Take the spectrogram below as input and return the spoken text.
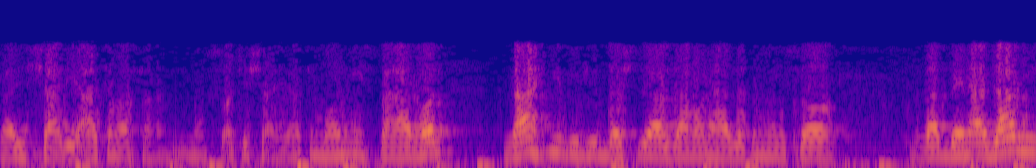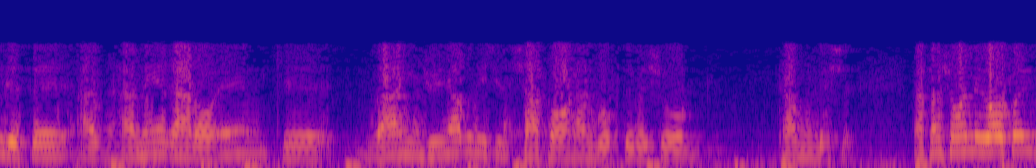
ولی شریعت مثلا موسی که شریعت ما نیست. به هر حال وحی وجود داشته در زمان حضرت موسی و به نظر می‌رسه از همه قرائن که وحی اینجوری نبوده چیز شفاهن گفته بشه و تموم بشه. مثلا شما نگاه کنید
